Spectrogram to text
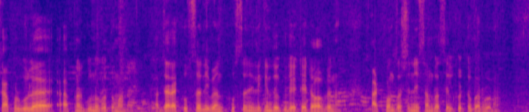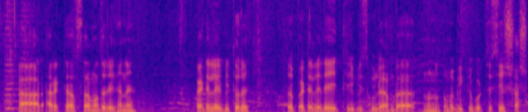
কাপড়গুলো আপনার গুণগত মানের। আর যারা খুচরা নেবেন, খুচরা নিলে কিন্তু রেট এটা হবে না। আট পঞ্চাশের নিচে আমরা সেল করতে পারব না। আর আরেকটা আছে আমাদের এখানে, প্যাটেলের ভিতরে। তো প্যাটেলের এই থ্রি পিসগুলো আমরা ন্যূনতম বিক্রি করতেছি সাতশো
